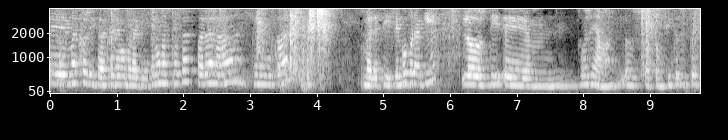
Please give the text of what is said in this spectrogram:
Eh, más cositas que tengo por aquí. Tengo más cosas para la higiene bucal. Vale, sí, tengo por aquí los, eh, ¿cómo se llaman? Los cartoncitos estos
